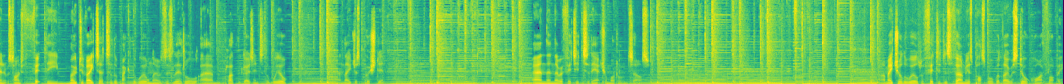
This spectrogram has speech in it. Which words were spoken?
Then it was time to fit the motivator to the back of the wheel. And there was this little um, plug that goes into the wheel, and they just pushed in. And then they were fitted to the actual model themselves. I made sure the wheels were fitted as firmly as possible, but they were still quite floppy.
